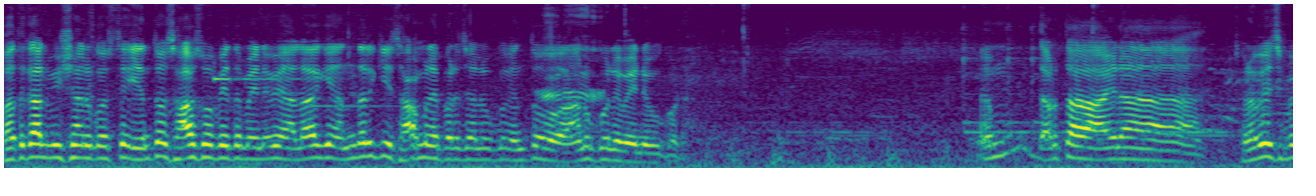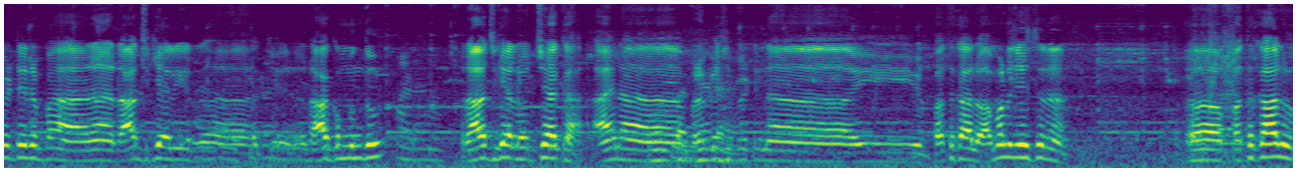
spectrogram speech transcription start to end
పథకాల విషయానికి వస్తే ఎంతో సాహసోపేతమైనవి అలాగే అందరికీ సామాన్య ప్రజలకు ఎంతో అనుకూలమైనవి కూడా. తర్వాత ఆయన ప్రవేశపెట్టిన రాజకీయాలు రాకముందు రాజకీయాలు వచ్చాక ఆయన ప్రవేశపెట్టిన ఈ పథకాలు అమలు చేసిన పథకాలు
